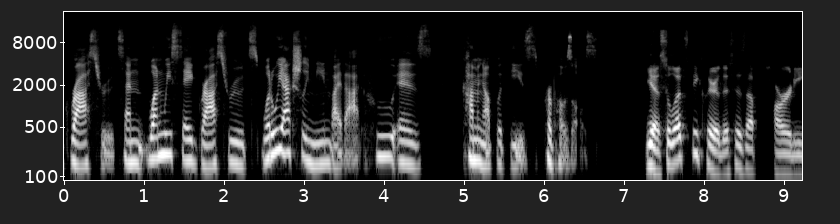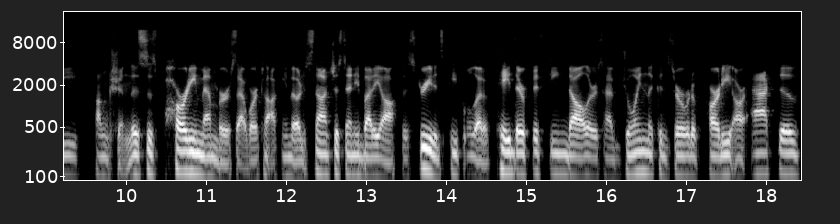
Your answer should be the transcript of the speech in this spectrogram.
grassroots. And when we say grassroots, what do we actually mean by that? Who is coming up with these proposals? Yeah, so let's be clear. This is a party function. This is party members that we're talking about. It's not just anybody off the street. It's people that have paid their $15, have joined the Conservative Party, are active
